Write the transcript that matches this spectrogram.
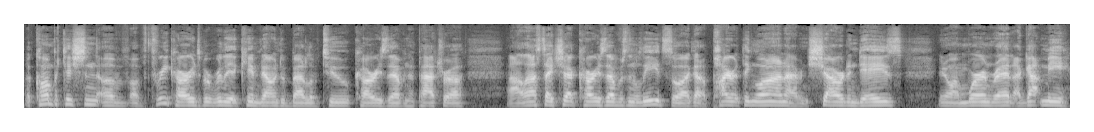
a competition of, of three cards, but really it came down to a battle of two, Kari Zev and Hapatra. Uh, last I checked, Kari Zev was in the lead, so I got a pirate thing going on. I haven't showered in days. You know, I'm wearing red. I got me,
